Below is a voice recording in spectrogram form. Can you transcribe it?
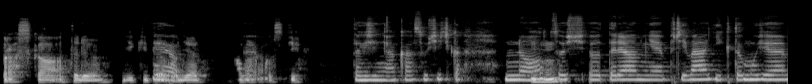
praská a tedy díky té jo. vodě a vlhkosti. Takže nějaká sušička. No, mm-hmm. což eh, teda mě přivádí k tomu, že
